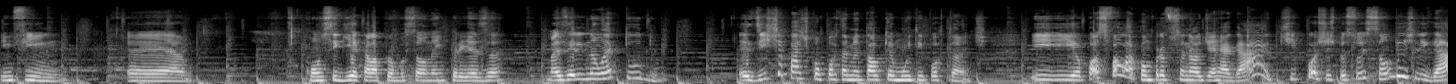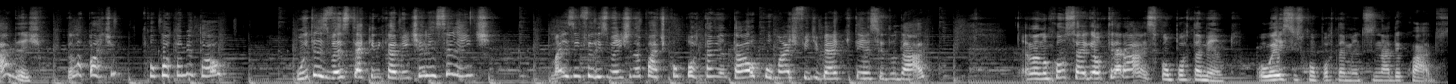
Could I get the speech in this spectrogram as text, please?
enfim, é, conseguir aquela promoção na empresa, mas ele não é tudo. Existe a parte comportamental que é muito importante. E eu posso falar como profissional de RH que, poxa, as pessoas são desligadas pela parte comportamental. Muitas vezes, tecnicamente, ela é excelente. Mas, infelizmente, na parte comportamental, por mais feedback que tenha sido dado, ela não consegue alterar esse comportamento ou esses comportamentos inadequados.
